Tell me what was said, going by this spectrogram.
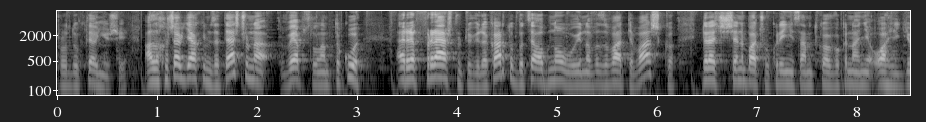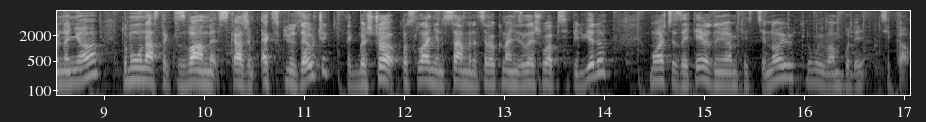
продуктивнішою. Але хоча б дякуємо за те, що вона виписала нам таку рефрешнуту відеокарту, бо це обновою називати важко. До речі, ще не бачу в Україні саме такого виконання оглядів на нього. Тому у нас так з вами, скажемо, ексклюзивчик. Якби що, посилання саме на це виконання залишу в описі під відео. Можете зайти і ознайомитися з ціною. Думаю, вам буде цікаво.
